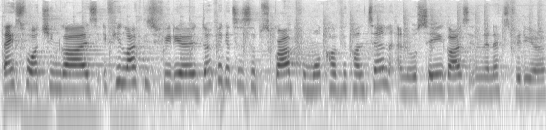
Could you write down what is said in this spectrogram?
Thanks for watching guys. If you like this video, don't forget to subscribe for more coffee content and we'll see you guys in the next video.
